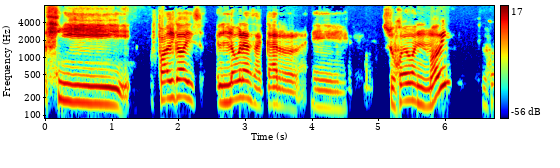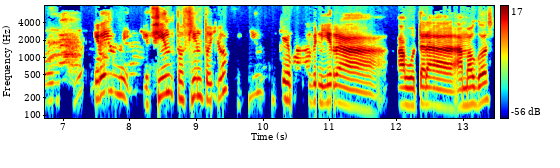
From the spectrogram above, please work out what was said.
si Fall Guys logra sacar eh, su juego en móvil, créanme que siento, siento yo que va a venir a, a votar a, a Among Us.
